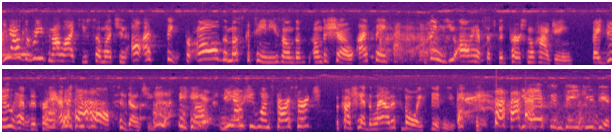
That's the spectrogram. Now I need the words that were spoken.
you know the reason I like you so much, and all, I think for all the Muscatinis on the on the show, I think things you all have such good personal hygiene. They do have good personal. I think you floss too, don't you? Yes, uh, You know she won Star Search because she had the loudest voice, didn't you? yes, indeed you did.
